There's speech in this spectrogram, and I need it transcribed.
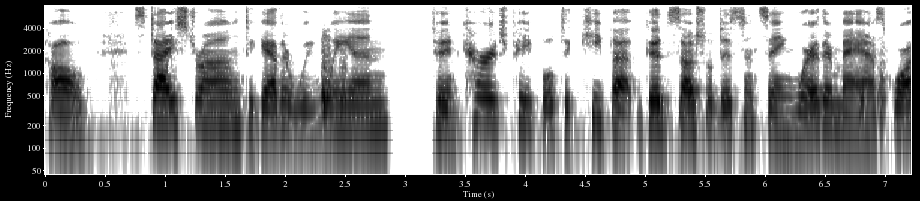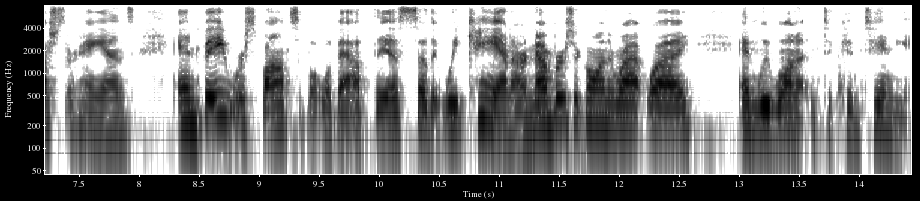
called Stay Strong, Together We Win, to encourage people to keep up good social distancing, wear their mask, wash their hands, and be responsible about this so that we can. Our numbers are going the right way, and we want it to continue.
